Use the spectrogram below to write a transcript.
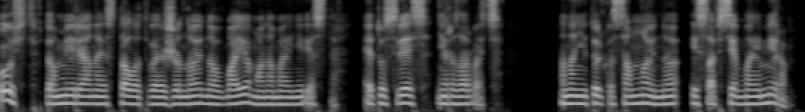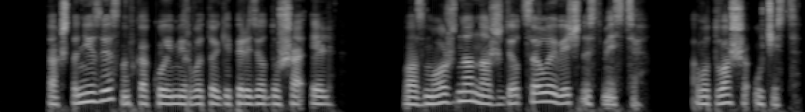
«Пусть в том мире она и стала твоей женой, но в моем она моя невеста. Эту связь не разорвать. Она не только со мной, но и со всем моим миром. Так что неизвестно, в какой мир в итоге перейдет душа Эль. Возможно, нас ждет целая вечность вместе. А вот ваша участь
